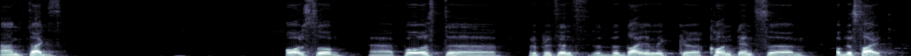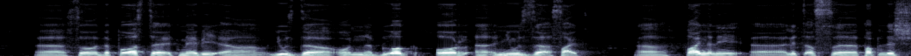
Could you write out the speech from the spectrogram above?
and tags. Also, uh, post uh, represents the dynamic uh, contents um, of the site. Uh, so the post uh, it may be uh, used on a blog or a news site. finally, let us publish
